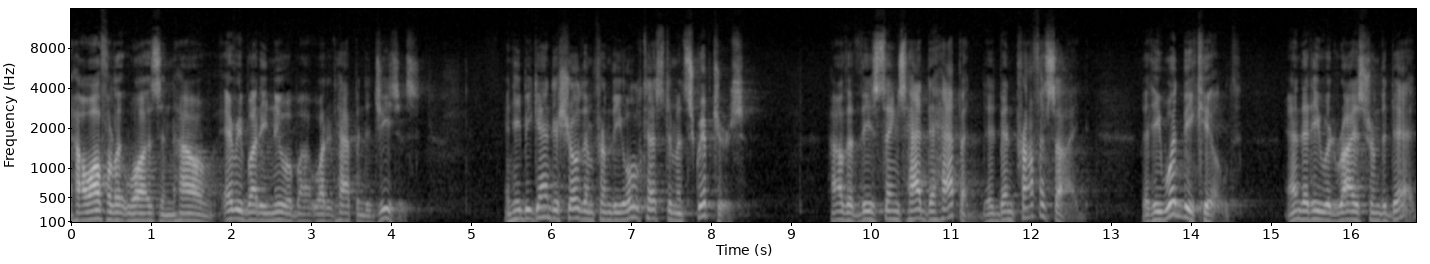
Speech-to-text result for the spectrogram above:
how awful it was, and how everybody knew about what had happened to Jesus. And he began to show them from the Old Testament scriptures how that these things had to happen. It had been prophesied that he would be killed and that he would rise from the dead.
